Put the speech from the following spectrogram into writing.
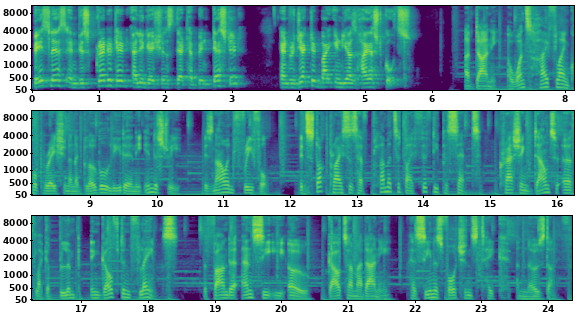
baseless, and discredited allegations that have been tested and rejected by India's highest courts. Adani, a once high flying corporation and a global leader in the industry, is now in freefall its stock prices have plummeted by 50%, crashing down to earth like a blimp engulfed in flames. The founder and CEO, Gautam Adani, has seen his fortunes take a nosedive,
